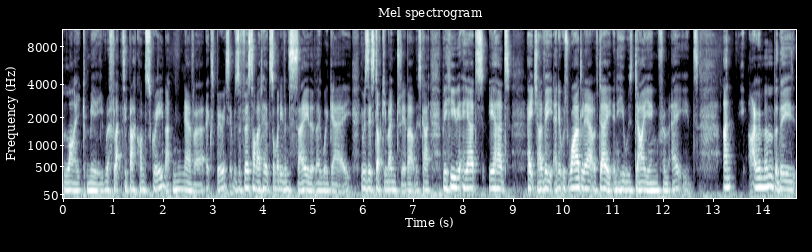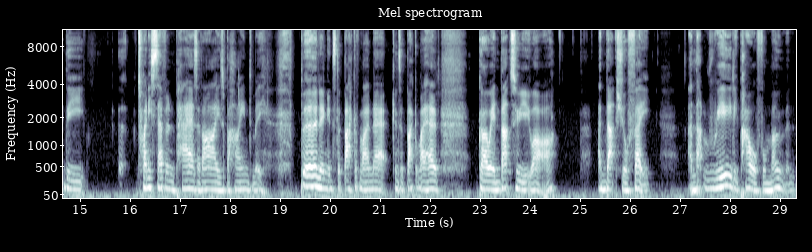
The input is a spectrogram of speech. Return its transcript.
like me reflected back on screen. I'd never experienced it. It was the first time I'd heard someone even say that they were gay. It was this documentary about this guy, but he he had he had HIV and it was wildly out of date, and he was dying from AIDS. And I remember the the uh, 27 pairs of eyes behind me burning into the back of my neck, into the back of my head, going, That's who you are and that's your fate. And that really powerful moment,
